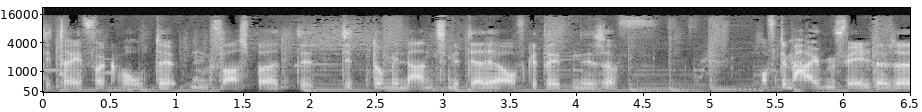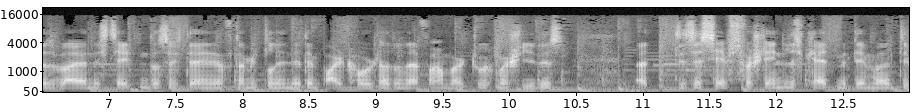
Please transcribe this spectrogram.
die Trefferquote unfassbar, die, die, Dominanz, mit der er aufgetreten ist auf, auf dem halben Feld. Also es war ja nicht selten, dass sich der auf der Mittellinie den Ball geholt hat und einfach einmal durchmarschiert ist. äh, diese Selbstverständlichkeit, mit der man die,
